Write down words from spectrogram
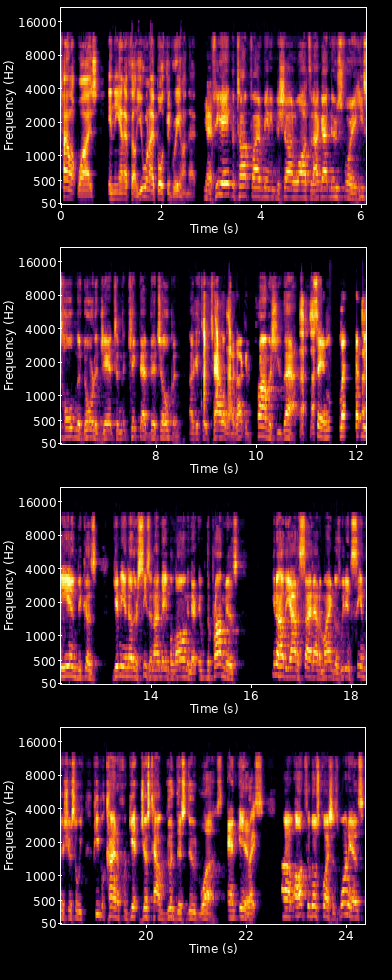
talent wise in the NFL. You and I both agree on that. Yeah, if he ain't the top five, meaning Deshaun Watson, I got news for you. He's holding the door to Jansen to kick that bitch open. I can tell talent wise, I can promise you that. Saying let, let me in because give me another season, I may belong in there. The problem is, you know how the out of sight, out of mind goes. We didn't see him this year, so we people kind of forget just how good this dude was and is. Right. Uh, all to those questions. One is,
